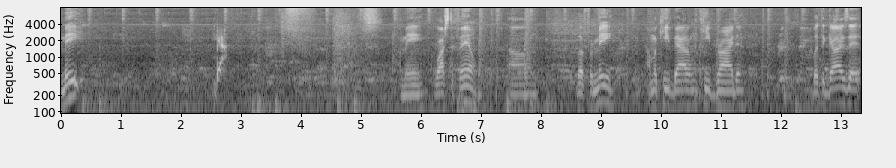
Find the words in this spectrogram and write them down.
Me? Yeah. I mean, watch the film. Um, but for me, I'm gonna keep battling, keep grinding. But the guys that,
